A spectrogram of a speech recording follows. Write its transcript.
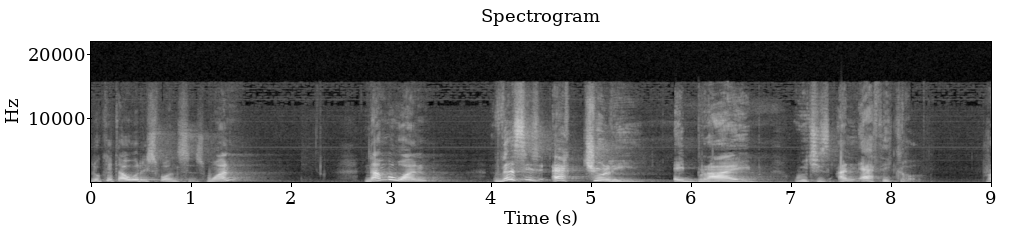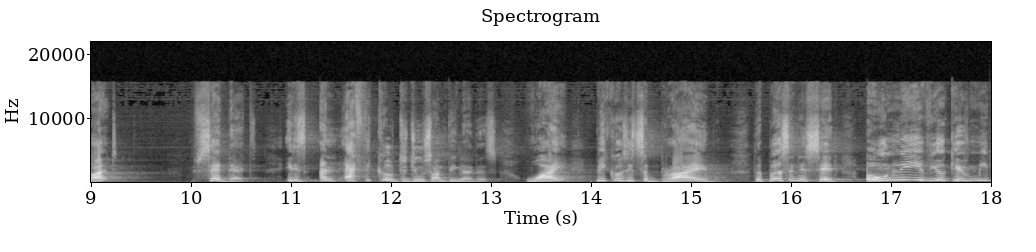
look at our responses. One, number one, this is actually a bribe which is unethical, right? We've said that. It is unethical to do something like this. Why? Because it's a bribe. The person has said, only if you give me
